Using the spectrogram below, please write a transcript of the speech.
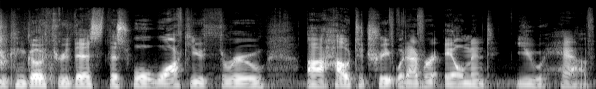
You can go through this. This will walk you through uh, how to treat whatever ailment you have.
